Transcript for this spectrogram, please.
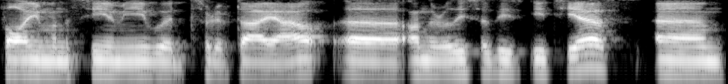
volume on the CME would sort of die out uh, on the release of these ETFs. Um,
